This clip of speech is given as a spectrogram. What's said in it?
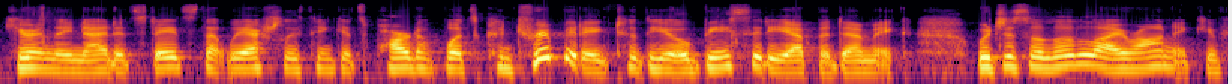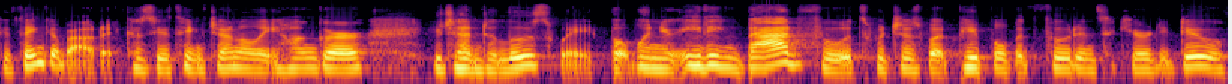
here in the United States that we actually think it's part of what's contributing to the obesity epidemic, which is a little ironic if you think about it, because you think generally hunger, you tend to lose weight. But when you're eating bad foods, which is what people with food insecurity do,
